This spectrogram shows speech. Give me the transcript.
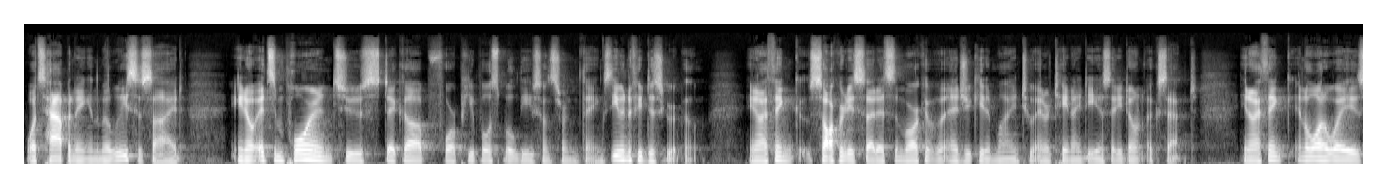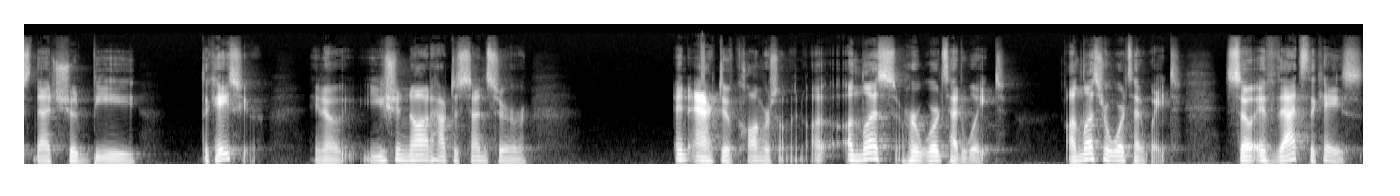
what's happening in the Middle East aside. You know, it's important to stick up for people's beliefs on certain things, even if you disagree with them. You know, I think Socrates said it's the mark of an educated mind to entertain ideas that you don't accept. You know, I think in a lot of ways that should be the case here. You know, you should not have to censor an active congresswoman uh, unless her words had weight. Unless her words had weight. So if that's the case,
